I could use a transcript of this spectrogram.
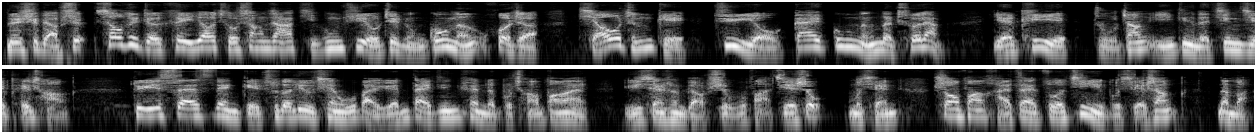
律师表示，消费者可以要求商家提供具有这种功能或者调整给具有该功能的车辆。也可以主张一定的经济赔偿。对于 4S 店给出的六千五百元代金券的补偿方案，于先生表示无法接受。目前双方还在做进一步协商。那么，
